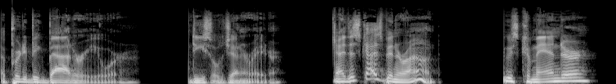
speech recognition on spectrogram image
a pretty big battery or diesel generator. Now, this guy's been around. He was commander.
